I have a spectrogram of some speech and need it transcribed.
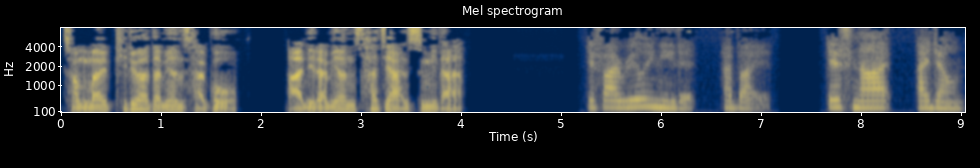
정말 필요하다면 사고, 아니라면 사지 않습니다. If I really need it, I buy it. If not, I don't.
